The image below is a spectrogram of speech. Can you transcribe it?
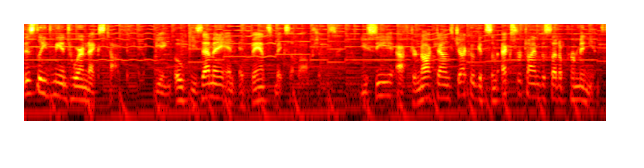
This leads me into our next topic, being Okizeme and advanced mix-up options. You see, after knockdowns, Jack-O gets some extra time to set up her minions,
